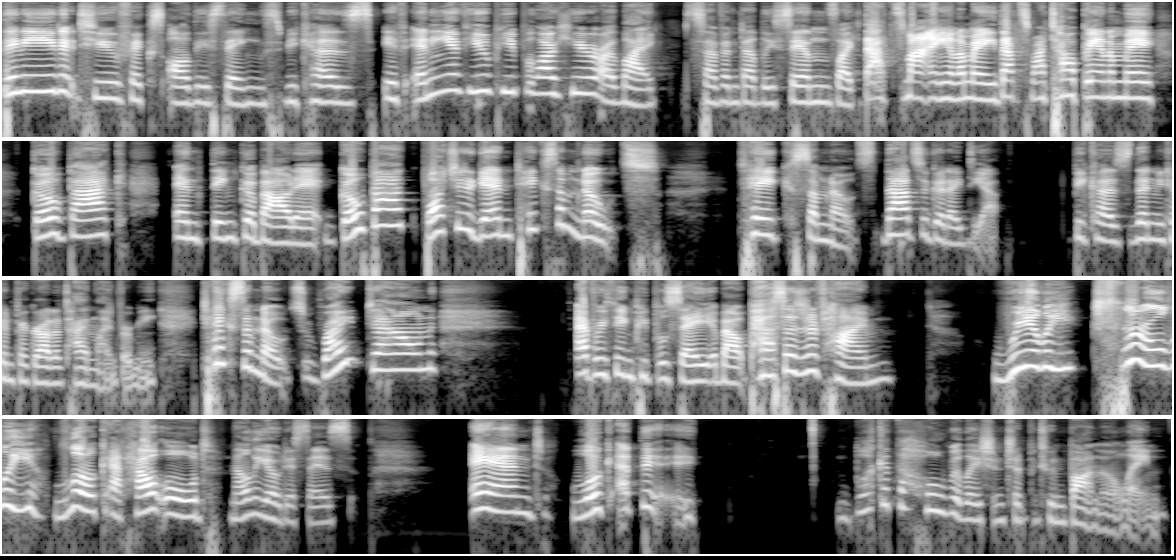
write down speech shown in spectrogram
they need to fix all these things because if any of you people out here are like Seven Deadly Sins, like that's my anime, that's my top anime, go back and think about it. Go back, watch it again, take some notes. Take some notes. That's a good idea because then you can figure out a timeline for me. Take some notes, write down everything people say about passage of time, really, truly look at how old Meliodas is, and look at the look at the whole relationship between Bond and Elaine.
